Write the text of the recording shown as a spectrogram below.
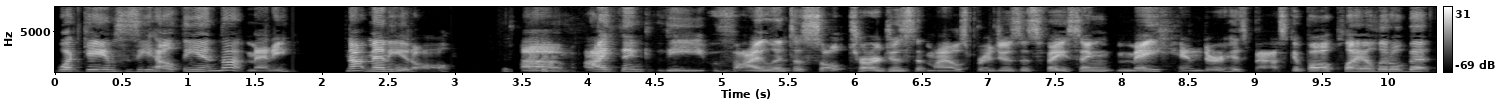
What games is he healthy in? Not many. Not many at all. Um, I think the violent assault charges that Miles Bridges is facing may hinder his basketball play a little bit.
